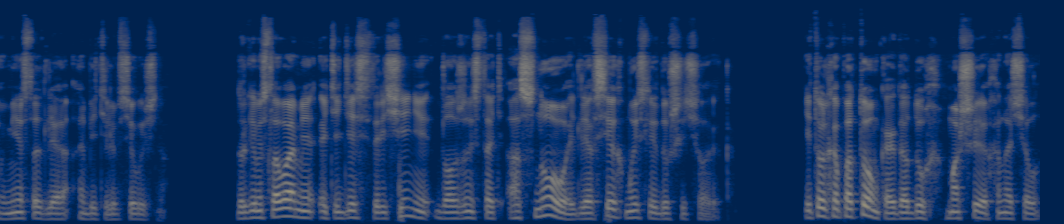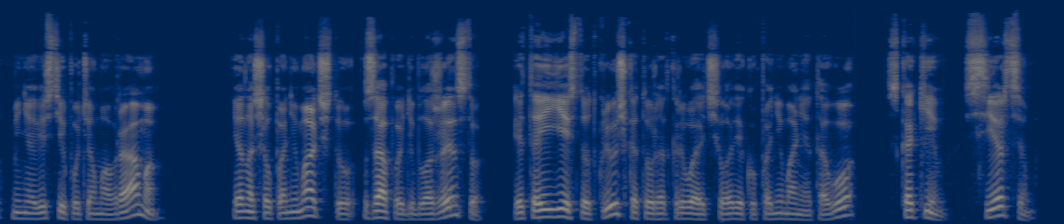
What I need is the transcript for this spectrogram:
в место для обители Всевышнего. Другими словами, эти 10 речений должны стать основой для всех мыслей души человека. И только потом, когда дух Машеха начал меня вести путем Авраама, я начал понимать, что заповеди блаженства – это и есть тот ключ, который открывает человеку понимание того, с каким сердцем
